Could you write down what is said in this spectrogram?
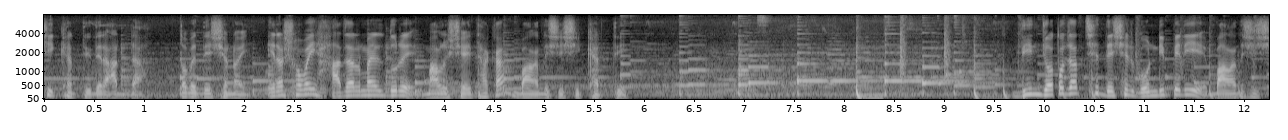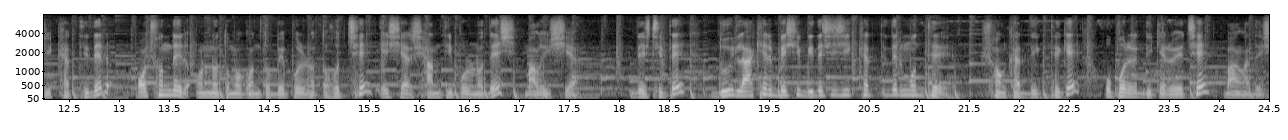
শিক্ষার্থীদের আড্ডা। তবে দেশে নয়, এরা সবাই হাজার মাইল দূরে মালয়েশিয়ায় থাকা বাংলাদেশি শিক্ষার্থী। দিন যত যাচ্ছে, দেশের গণ্ডি পেরিয়ে বাংলাদেশি শিক্ষার্থীদের পছন্দের অন্যতম গন্তব্যে পরিণত হচ্ছে এশিয়ার শান্তিপূর্ণ দেশ মালয়েশিয়া। দেশটিতে দুই লাখের বেশি বিদেশি শিক্ষার্থীদের মধ্যে সংখ্যার দিক থেকে উপরের দিকে রয়েছে বাংলাদেশ।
